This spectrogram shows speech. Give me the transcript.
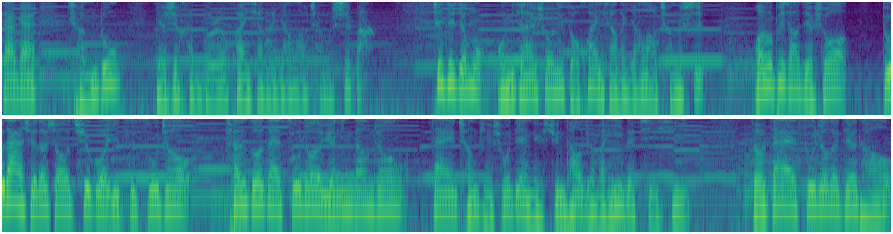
大概成都也是很多人幻想的养老城市吧。这期节目，我们一起来说你所幻想的养老城市。网友毕小姐说，读大学的时候去过一次苏州，穿梭在苏州的园林当中，在诚品书店里熏陶着文艺的气息，走在苏州的街头，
